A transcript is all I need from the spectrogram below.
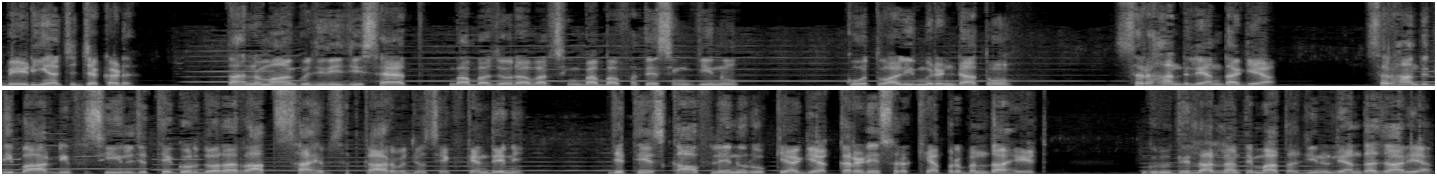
ਬੇੜੀਆਂ 'ਚ ਜਕੜ ਧੰਨ ਮਾਂ ਗੁਜਰੀ ਜੀ ਸਹਿਤ ਬਾਬਾ ਜ਼ੋਰਾਵਰ ਸਿੰਘ, ਬਾਬਾ ਫਤਿਹ ਸਿੰਘ ਜੀ ਨੂੰ ਕੋਤਵਾਲੀ ਮਰਿੰਡਾ ਤੋਂ ਸਰਹੰਦ ਲਿਆਂਦਾ ਗਿਆ। ਸਰਹੰਦ ਦੀ ਬਾਹਰਲੀ ਫਸੀਲ ਜਿੱਥੇ ਗੁਰਦੁਆਰਾ ਰਾਤ ਸਾਹਿਬ ਸਤਕਾਰ ਵਜੋਂ ਸਿੱਖ ਕਹਿੰਦੇ ਨੇ, ਜਿੱਥੇ ਇਸ ਕਾਫਲੇ ਨੂੰ ਰੋਕਿਆ ਗਿਆ ਕਰੜੇ ਸੁਰੱਖਿਆ ਪ੍ਰਬੰਧਾਂ ਹੇਠ ਗੁਰੂ ਦੇ ਲਾਲਾਂ ਤੇ ਮਾਤਾ ਜੀ ਨੂੰ ਲਿਆਂਦਾ ਜਾ ਰਿਹਾ।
